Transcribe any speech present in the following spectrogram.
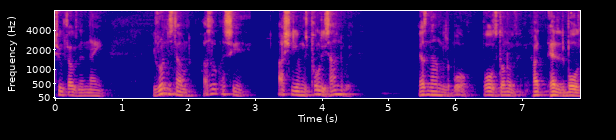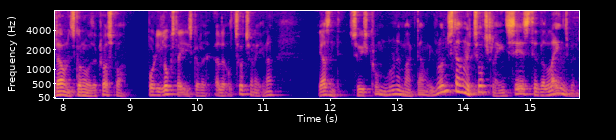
2009. He runs down, has a look and see. Ashley Young's pulled his hand away. He hasn't handled the ball. Ball's gone over, headed the ball down, it's gone over the crossbar. But he looks like he's got a, a little touch on it, you know. He hasn't. So he's come running back down. He runs down the touchline, says to the linesman,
